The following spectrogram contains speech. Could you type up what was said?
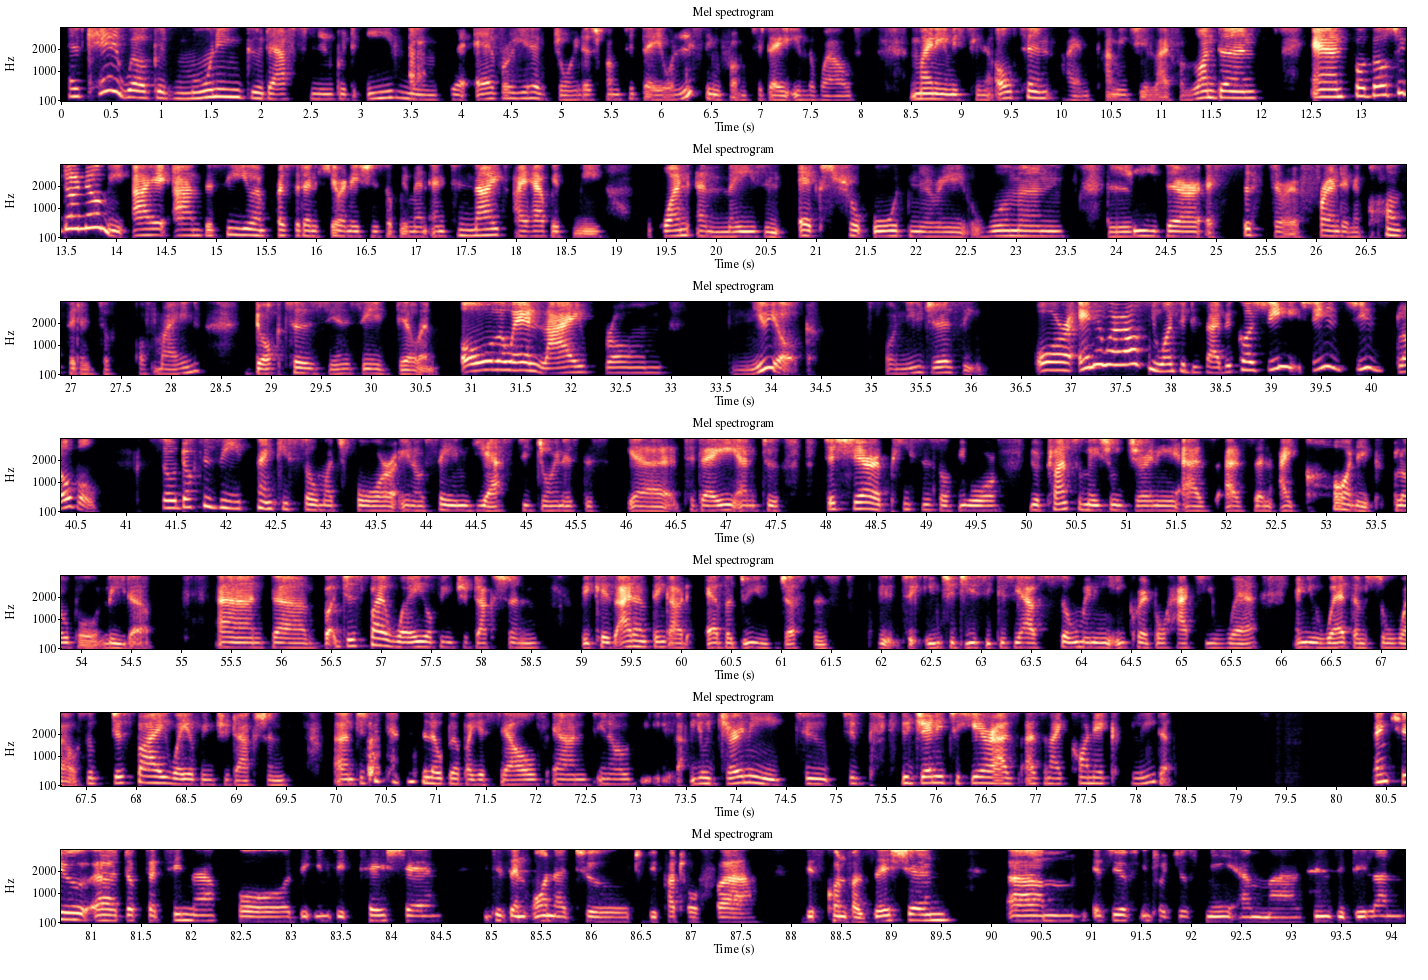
Okay, well, good morning, good afternoon, good evening, wherever you have joined us from today or listening from today in the world. My name is Tina Alton. I am coming to you live from London. And for those who don't know me, I am the CEO and president here at Nations of Women. And tonight I have with me one amazing, extraordinary woman, leader, a sister, a friend, and a confidant of of mine, Dr. Zienzie Dillion, all the way live from New York or New Jersey or anywhere else you want to decide because she she's she's global. So Dr. Z, thank you so much for you know saying yes to join us this uh, today and to just share pieces of your your transformation journey as as an iconic global leader. And uh, but just by way of introduction, because I don't think I would ever do you justice to, to introduce you because you have so many incredible hats you wear and you wear them so well. So just by way of introduction, um, just to tell us a little bit about yourself and you know your journey to to your journey to here as as an iconic leader. Thank you, uh, Dr. Tina, for the invitation it is an honor to, to be part of uh, this conversation. Um, as you have introduced me, I'm uh, Zienzie Dillion.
